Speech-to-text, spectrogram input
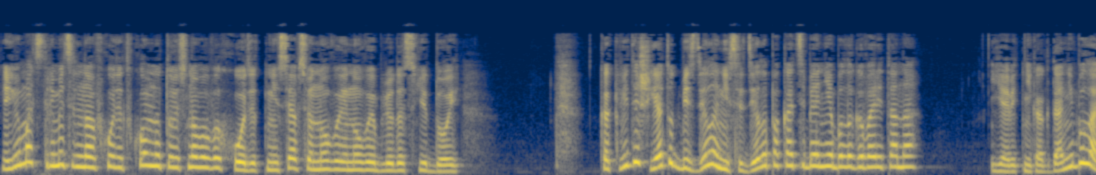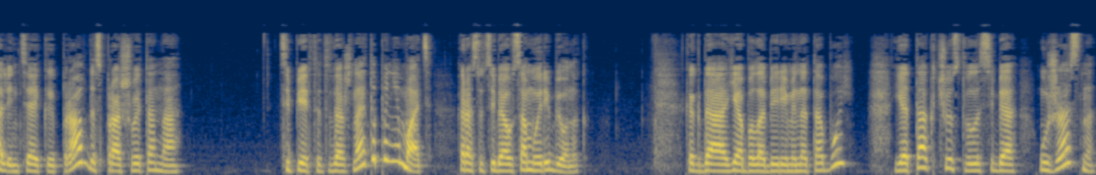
Ее мать стремительно входит в комнату и снова выходит, неся все новые и новые блюда с едой – «Как видишь, я тут без дела не сидела, пока тебя не было», — говорит она. «Я ведь никогда не была лентяйкой, правда?» — спрашивает она. «Теперь-то ты должна это понимать, раз у тебя у самой ребенок. Когда я была беременна тобой, я так чувствовала себя ужасно,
